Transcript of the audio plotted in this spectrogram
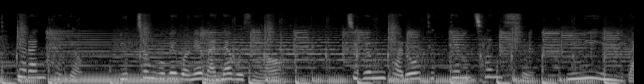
특별한 가격 6,900원에 만나보세요. 지금 바로 득템 찬스 2위입니다.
